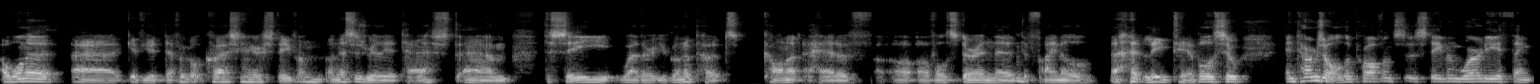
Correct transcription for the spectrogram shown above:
I want to uh, give you a difficult question here, Stephen. And this is really a test um, to see whether you're going to put Connacht ahead of of Ulster in the, the final uh, league table. So in terms of all the provinces, Stephen, where do you think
